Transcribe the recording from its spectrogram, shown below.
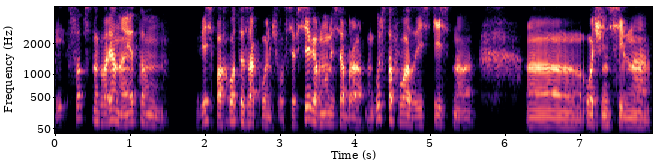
и, собственно говоря, на этом весь поход и закончился. Все вернулись обратно. Густав Ваза, естественно, э, очень сильно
